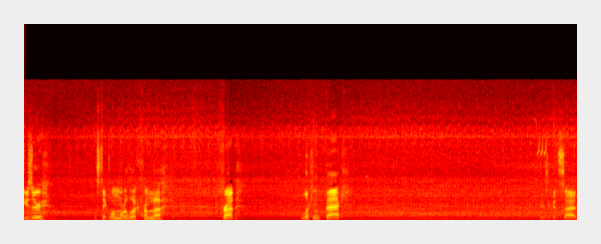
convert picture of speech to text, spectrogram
diffuser. Let's take one more look from the front. Looking back. Here's a good side.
